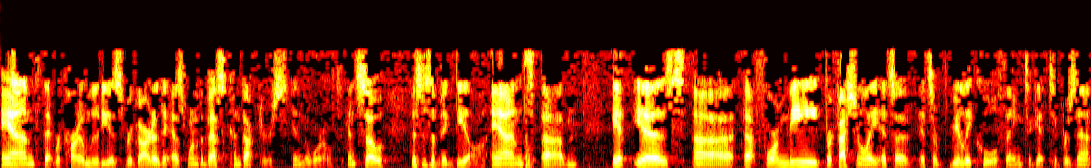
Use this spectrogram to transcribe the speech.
And that Riccardo Muti is regarded as one of the best conductors in the world. And so this is a big deal. And um, it is, uh, uh, for me professionally, it's a, it's a really cool thing to get to present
